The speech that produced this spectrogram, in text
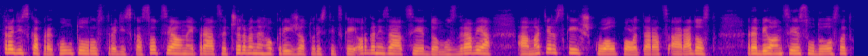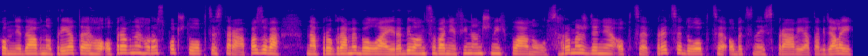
Strediska pre kultúru, Strediska sociálnej práce, Červeného kríža, turistickej organizácie, Domu zdravia a materských škôl Poletarac a Radosť. Rebilancie sú dôsledkom nedávno prijatého opravného rozpočtu obce Stará Pazova. Na programe bolo aj rebilancovanie finančných plánov, zhromaždenia obce, predsedu obce, obecnej správy a tak ďalej.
